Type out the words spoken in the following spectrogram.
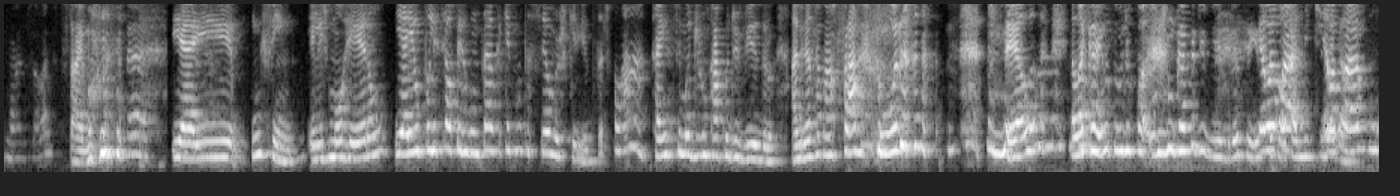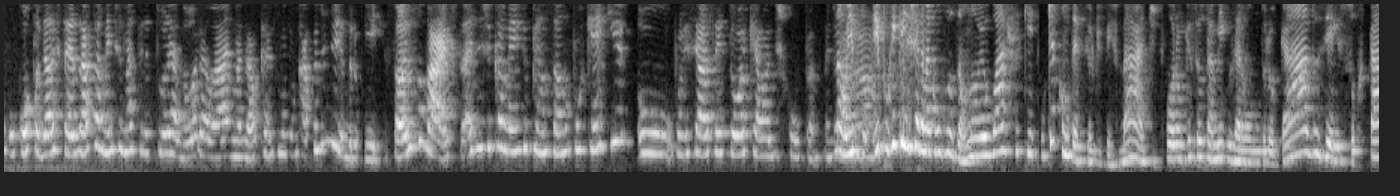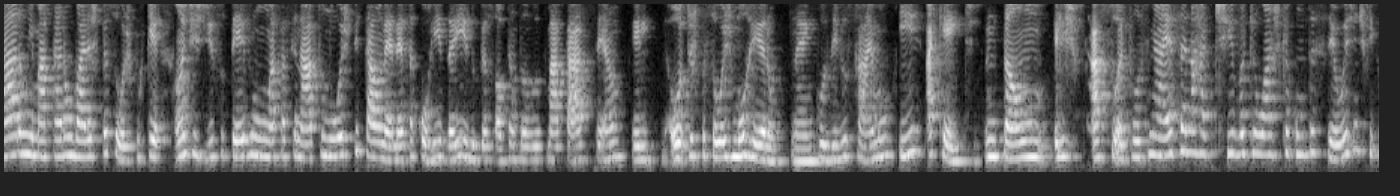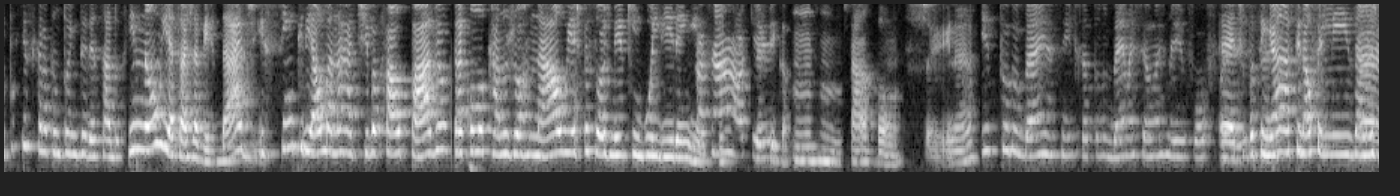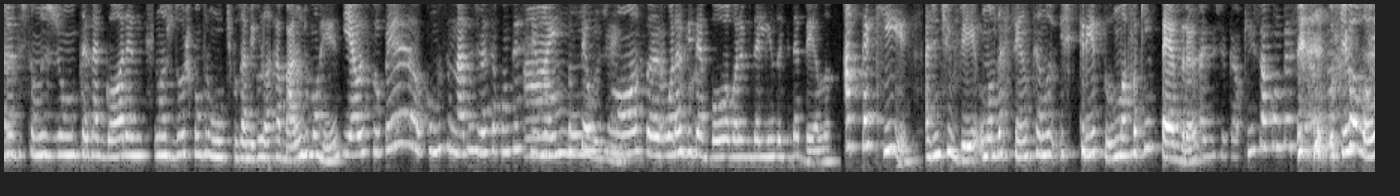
Simon. É. e aí, enfim, eles morreram. E aí o policial pergunta: ah, o que, que aconteceu, meus queridos? Falam: ah, cai em cima de um caco de vidro. A menina tá com uma fratura. nela, ela caiu em de, de um caco de vidro, assim. Ela pessoal tá, sabe ela tá, O corpo dela está exatamente na trituradora lá, mas ela caiu em cima de um caco de vidro. E só isso basta. A gente fica meio que pensando por que, que o policial aceitou aquela desculpa. Não, fala, e, por, e por que, que ele chega na conclusão? Não, eu acho que o que aconteceu de verdade foram que os seus amigos eram drogados e eles surtaram e mataram várias pessoas. Porque antes disso teve um assassinato no hospital, né? Nessa corrida aí do pessoal tentando matar a Sam, ele, outras pessoas morreram, né? Inclusive o Simon e a Kate. Então, eles a, ele falou assim: "Ah, essa é a narrativa que eu acho que aconteceu". E a gente fica, por que esse cara tanto interessado em não ir atrás da verdade e sim criar uma narrativa palpável para colocar no jornal e as pessoas meio que engolirem isso? Ah. Já fica, uhum, tá bom, sei, né? E tudo bem, assim, fica tudo bem, mas cenas meio fofas. É, tipo assim, ah, afinal feliz, ah, É. nós duas estamos juntas agora, nós duas contra o mundo. Tipo, os amigos lá acabaram de morrer. E ela super como se nada tivesse acontecido Ai, no você, gente. nossa, agora a vida é boa, agora a vida é linda, a vida é bela. Até que a gente vê o nome da Sam sendo escrito numa fucking pedra. Aí a gente fica, o que isso aconteceu? o que rolou.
